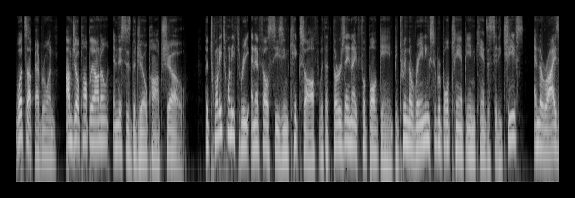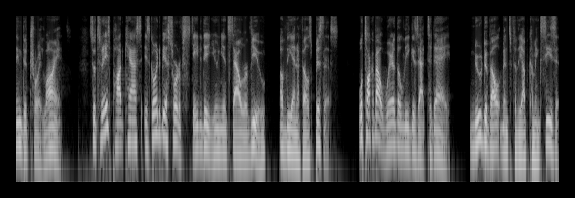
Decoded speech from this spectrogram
What's up, everyone? I'm Joe Pompliano, and this is the Joe Pomp Show. The 2023 NFL season kicks off with a Thursday night football game between the reigning Super Bowl champion Kansas City Chiefs and the rising Detroit Lions. So today's podcast is going to be a sort of State of the Union style review of the NFL's business. We'll talk about where the league is at today, new developments for the upcoming season,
